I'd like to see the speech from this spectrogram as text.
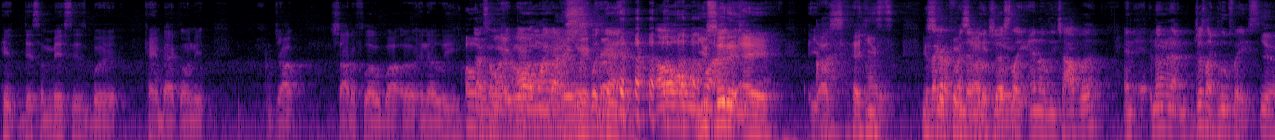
hit did some misses, but came back on it. Dropped Shotta Flow by uh, NLE. oh That's my all. it Oh my went- god, I it should went put crazy. that. Oh, You should have, hey, y'all, you, you should got a put friend that Shot made of just like NLE Choppa, and eh, no, no, no, just like Blueface. Yeah.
